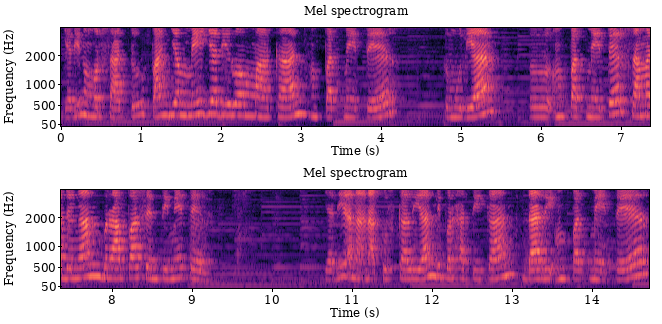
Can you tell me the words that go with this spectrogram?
Jadi nomor satu panjang meja di ruang makan 4 meter. Kemudian 4 eh, meter sama dengan berapa sentimeter. Jadi anak-anakku sekalian diperhatikan dari 4 meter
